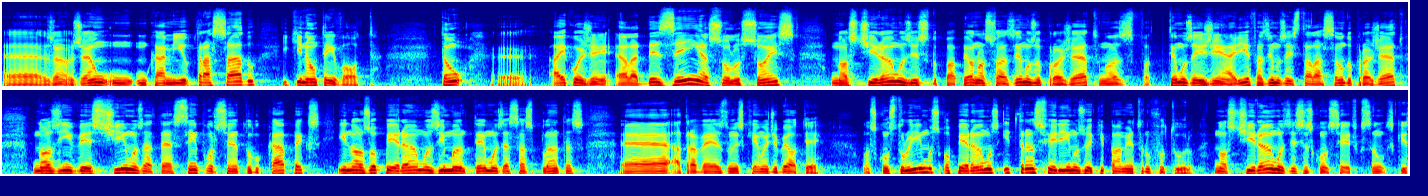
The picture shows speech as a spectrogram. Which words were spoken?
É, já, já, é um, um, caminho traçado e que não tem volta. Então, é, a Ecogen, ela desenha soluções, nós tiramos isso do papel, nós fazemos o projeto, nós temos a engenharia, fazemos a instalação do projeto, nós investimos até 100% do CAPEX e nós operamos e mantemos essas plantas é, através de um esquema de BOT. Nós construímos, operamos e transferimos o equipamento no futuro. Nós tiramos esses conceitos que, são, que,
